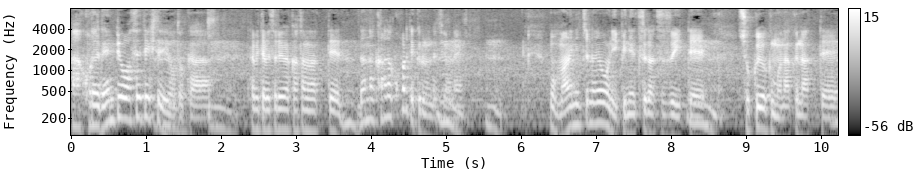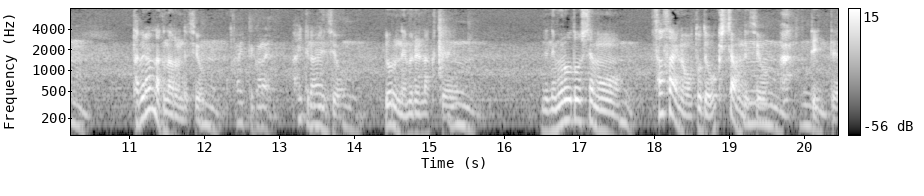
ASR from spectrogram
あこれ伝票忘れてきてるよとかたびたびそれが重なってだんだん体壊れてくるんですよね、もう毎日のように微熱が続いて、うん。食欲もなくなって、うん。食べられなくなるんですよ、うん。入っていかない。入っていかないんですよ、うん。夜眠れなくて、うん。で眠ろうとしても、ん。些細な音で起きちゃうんですよ、うん。って言って、う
